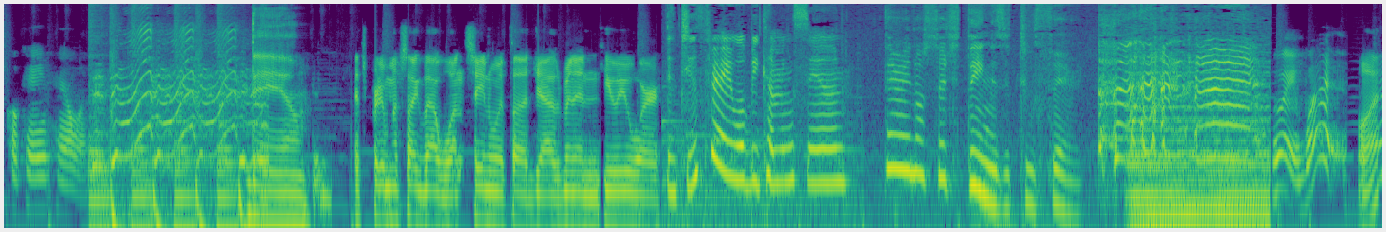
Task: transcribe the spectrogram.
Cocaine, heroin. Damn. It's pretty much like that one scene with uh, Jazmine and Huey where The Tooth Fairy will be coming soon. There ain't no such thing as a tooth fairy. Wait, what? what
